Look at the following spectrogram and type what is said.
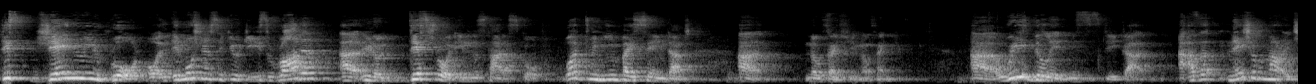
this genuine role or emotional security is rather, uh, you know, destroyed in the status quo. What do we mean by saying that? Uh, no, thank you, no, thank you. Uh, we believe, Mr. Speaker, as a nature of marriage,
